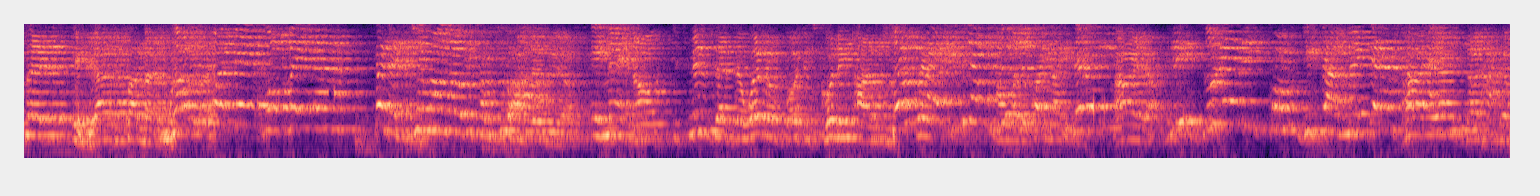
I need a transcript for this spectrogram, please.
set a high standard. Hallelujah. Amen. Now, it means that the word of God is calling us to set our standard higher. Higher than the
